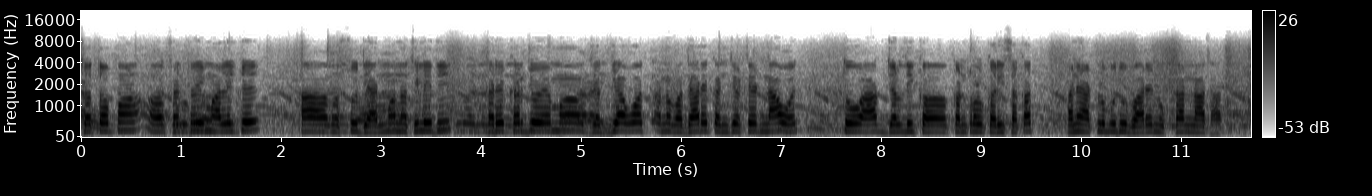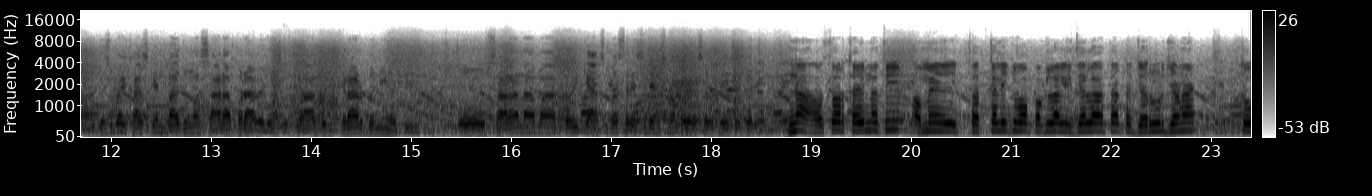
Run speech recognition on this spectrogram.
છતાં પણ ફેક્ટરી માલિકે આ વસ્તુ ધ્યાનમાં નથી લીધી. ખરેખર જો એમાં જગ્યા હોત અને વધારે કન્જેસ્ટેડ ના હોત તો આગ જલ્દી કંટ્રોલ કરી શકત અને આટલું બધું ભારે નુકસાન ના થાત. જસુભાઈ ખાસ કરીને બાજુમાં શાળા પર આવેલી છે તો આગ વિકરાળ બની હતી. તો શાળાનામાં કોઈ કે આસપાસ રેસિડેન્સમાં કોઈ અસર થઈ શકે ના, અસર થઈ નથી. અમે તાત્કાલિક એવા પગલાં લીધેલા હતા કે જરૂર જણાય. તો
